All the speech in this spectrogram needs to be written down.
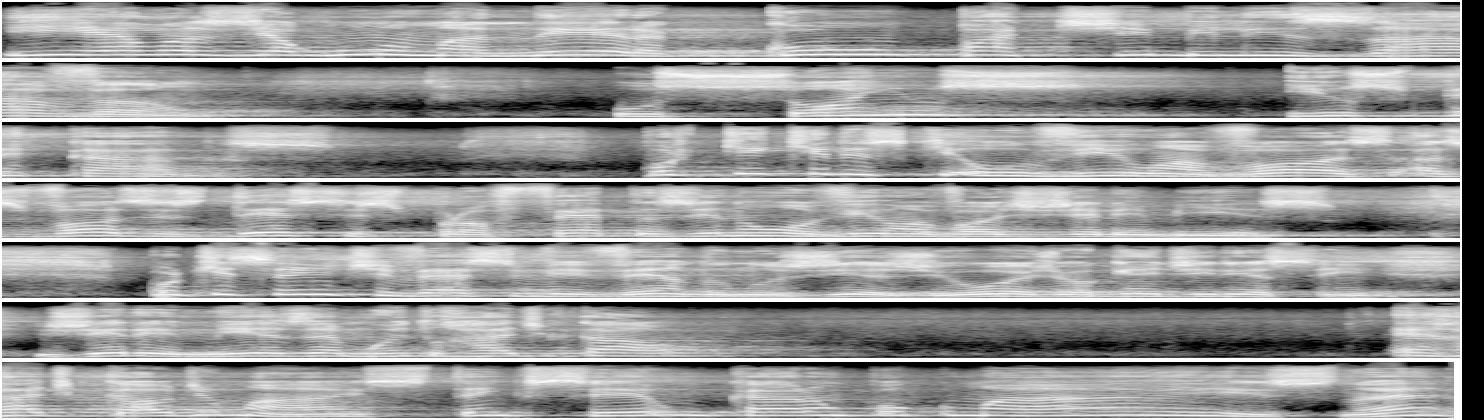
E elas, de alguma maneira, compatibilizavam os sonhos e os pecados. Por que, que eles que ouviam a voz, as vozes desses profetas e não ouviam a voz de Jeremias? Porque se a gente estivesse vivendo nos dias de hoje, alguém diria assim: Jeremias é muito radical. É radical demais. Tem que ser um cara um pouco mais, né?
